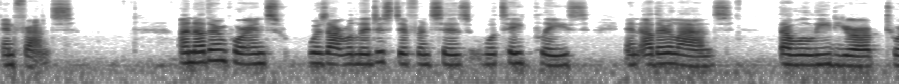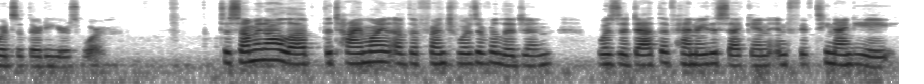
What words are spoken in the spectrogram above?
in France. Another importance was that religious differences will take place in other lands that will lead Europe towards the Thirty Years' War. To sum it all up, the timeline of the French Wars of Religion was the death of Henry II in 1598,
